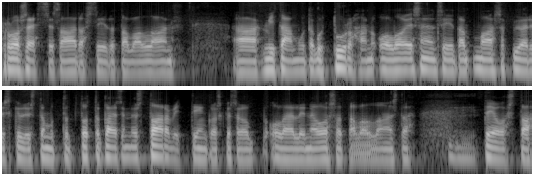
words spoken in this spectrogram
prosessi saada siitä tavallaan – mitään muuta kuin turhan oloisen siitä maassa pyöriskelystä, mutta totta kai se myös tarvittiin, koska se on oleellinen osa tavallaan sitä mm. teosta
